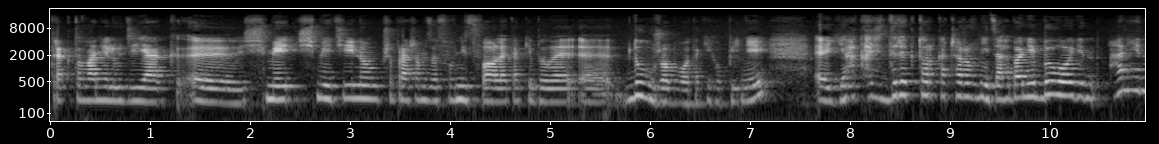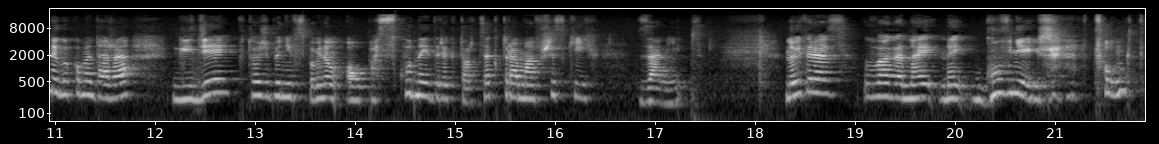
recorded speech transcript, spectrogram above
traktowanie ludzi jak y, śmie śmieci, no przepraszam za słownictwo, ale takie były, y, dużo było takich opinii. Y, jakaś dyrektorka czarownica, chyba nie było jed ani jednego komentarza, gdzie ktoś by nie wspominał o paskudnej dyrektorce, która ma wszystkich za nic. No i teraz uwaga, naj, najgłówniejszy punkt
